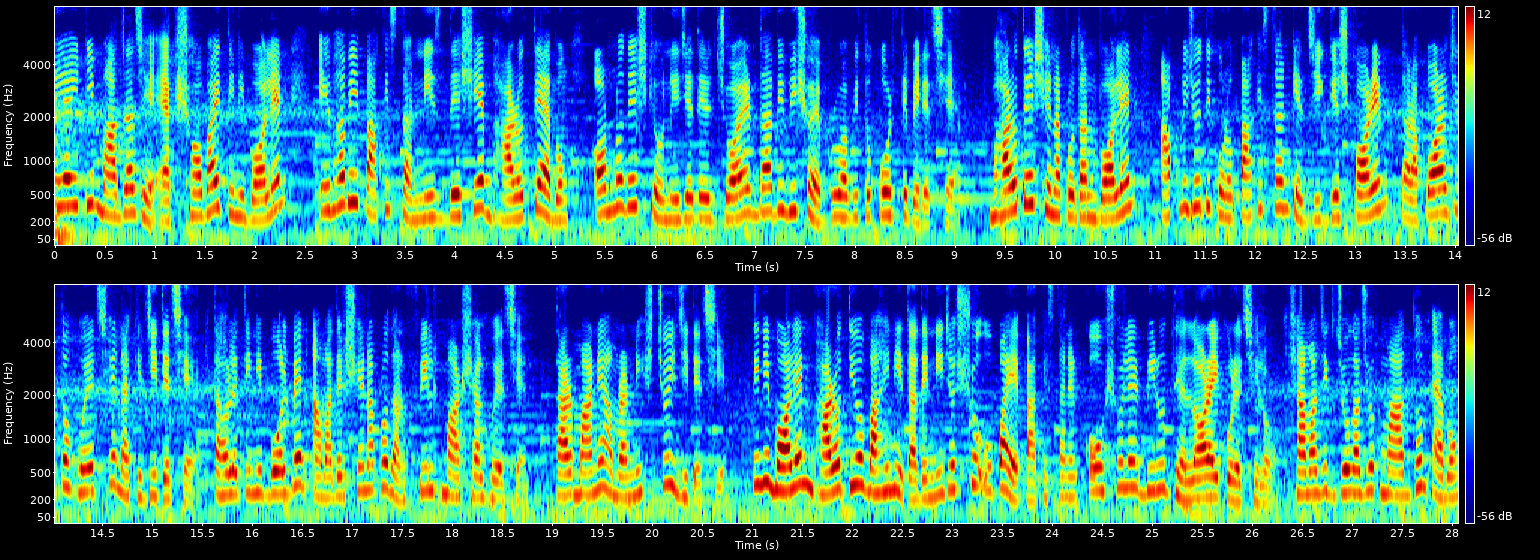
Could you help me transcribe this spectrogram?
আইআইটি মাদ্রাজে এক সভায় তিনি বলেন, এভাবেই পাকিস্তান নিজ দেশে, ভারতে এবং অন্য দেশকেও নিজেদের জয়ের দাবি বিষয়ে প্রভাবিত করতে পেরেছে। ভারতের সেনাপ্রধান বলেন, আপনি যদি কোনো পাকিস্তানকে জিজ্ঞেস করেন, তারা পরাজিত হয়েছে নাকি জিতেছে। তাহলে তিনি বলবেন, আমাদের সেনাপ্রধান ফিল্ড মার্শাল হয়েছেন। তার মানে আমরা নিশ্চয়ই জিতেছি। তিনি বলেন, ভারতীয় বাহিনী তাদের নিজস্ব উপায়ে পাকিস্তানের কৌশলের বিরুদ্ধে লড়াই করেছিল। সামাজিক যোগাযোগ মাধ্যম এবং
